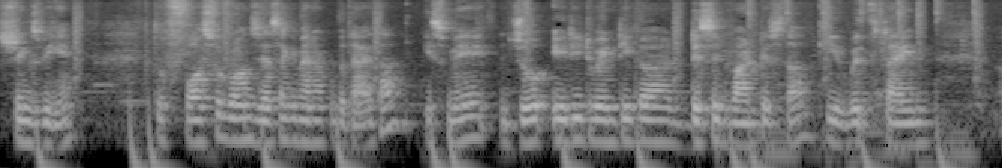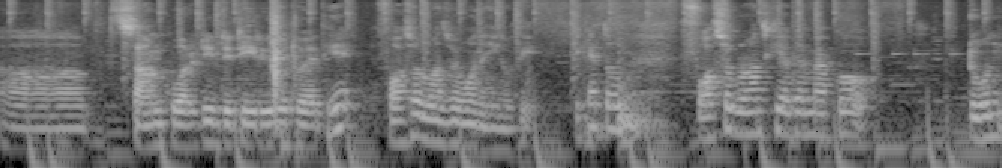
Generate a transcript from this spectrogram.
स्ट्रिंग्स भी हैं। तो फॉस्फो ब्रॉन्स जैसा कि मैंने आपको बताया था, इसमें जो एटी ट्वेंटी का डिसएडवांटेज था कि with time sound quality deteriorate हो जाती है फॉस्फो ब्रॉन्स में वो नहीं होती, ठीक है? तो फॉस्फो ब्रॉन्स की अगर मैं आपको टोन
